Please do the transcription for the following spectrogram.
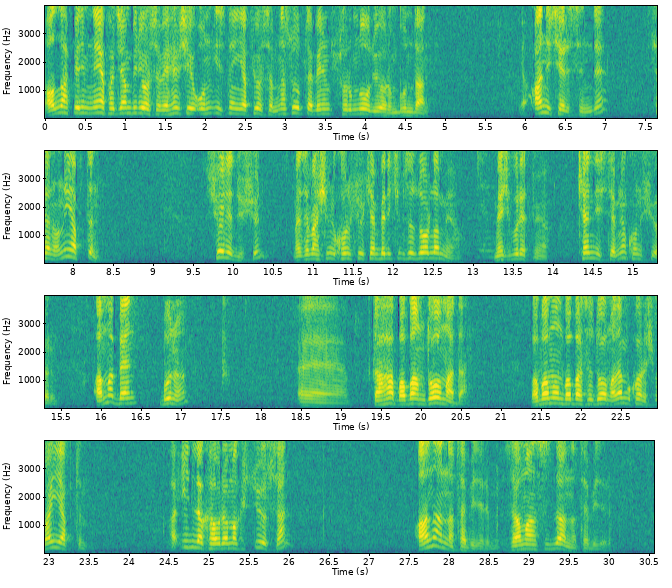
Allah benim ne yapacağımı biliyorsa ve her şeyi onun izniyle yapıyorsam nasıl olup da benim sorumlu oluyorum bundan? Ya, an içerisinde sen onu yaptın. Şöyle düşün. Mesela ben şimdi konuşurken beni kimse zorlamıyor. Mecbur etmiyor. Kendi isteğimle konuşuyorum. Ama ben bunu eee, daha babam doğmadan, babamın babası doğmadan bu konuşmayı yaptım. Ha, illa kavramak istiyorsan anı anlatabilirim. Zamansızlığı anlatabilirim.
